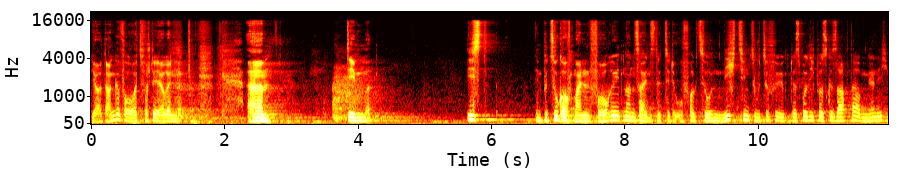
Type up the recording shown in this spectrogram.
Ja, danke, Frau Ortsvorsteherin. Ähm, dem ist in Bezug auf meinen Vorrednern seitens der CDU-Fraktion nichts hinzuzufügen. Das wollte ich bloß gesagt haben, mehr nicht.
